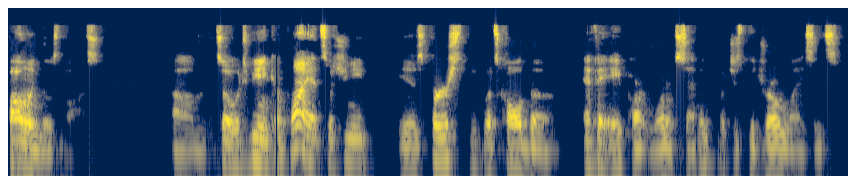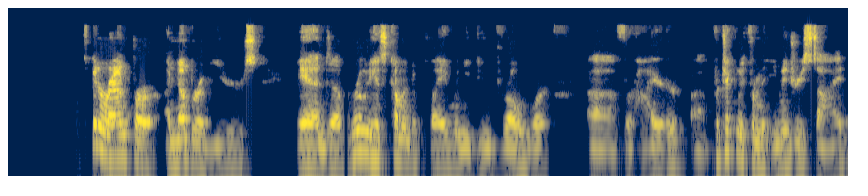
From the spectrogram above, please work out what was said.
following those laws. Um, so to be in compliance, what you need is first what's called the FAA Part 107, which is the drone license. It's been around for a number of years and uh, really has come into play when you do drone work uh, for hire, uh, particularly from the imagery side.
